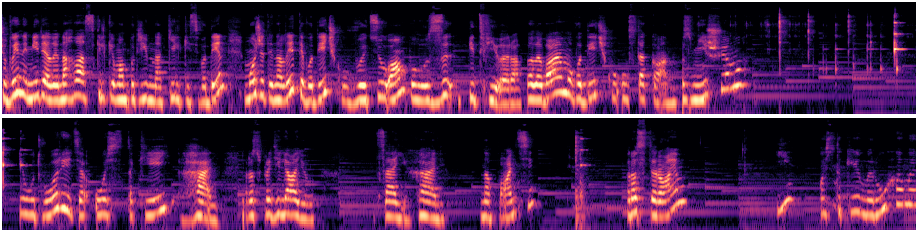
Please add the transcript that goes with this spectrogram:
Щоб ви не міряли на глаз, скільки вам потрібна кількість води, можете налити водичку в цю ампулу з підфілера. Виливаємо водичку у стакан, змішуємо і утворюється ось такий гель. Розподіляю цей гель на пальці, розтираємо і ось такими рухами,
